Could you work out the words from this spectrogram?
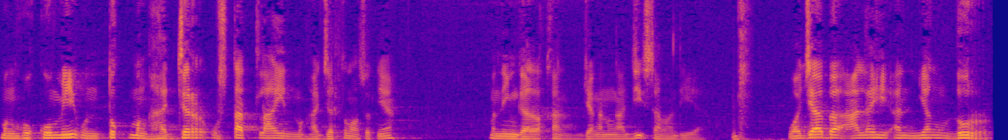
menghukumi untuk menghajar ustadz lain. Menghajar itu maksudnya meninggalkan, jangan ngaji sama dia. Wajib alaihi an yang dur.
